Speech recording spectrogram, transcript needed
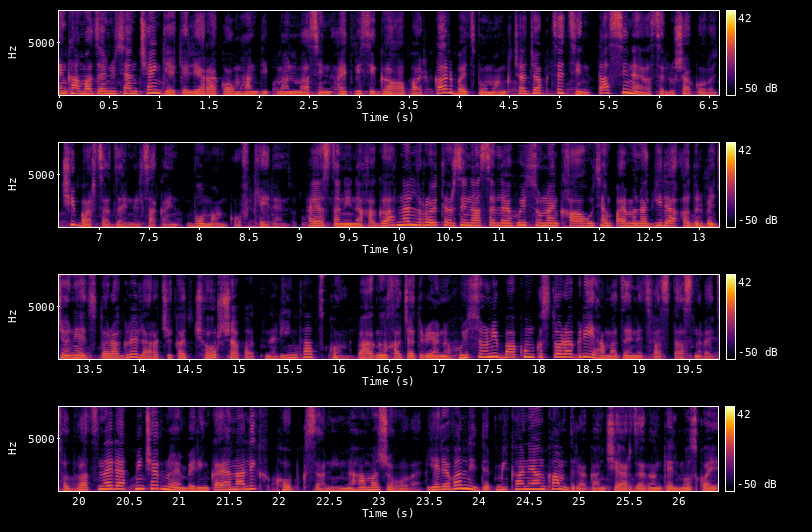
Մենք համաձայնության չենք եկել Երակոմ հանդիպման մասին, այդպիսի գաղափար կար, բայց ոմանք չաջակցեցին։ 10-ին է ասել Ուշակովը, չի բարձրաձայնել սակայն ոմանք ովքեր են։ Հայաստանի նախագահն էլ Reuters-ին ասել է հույս ունենք խաղաղության պայմանագիրը Ադրբեջանի հետ ստորագրել առաջիկա 4 շաբաթների ընթացքում։ Վահագն Խաչատրյանը հույս ունի Բաքուն կստորագրի համաձայնեցված 16 հոդվածները մինչև նոյեմբերին կայանալիք COP29 համաժողովը։ Երևանն ի դեպ մի քանի անգամ դրական չի արձագանքել Մոսկվայի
